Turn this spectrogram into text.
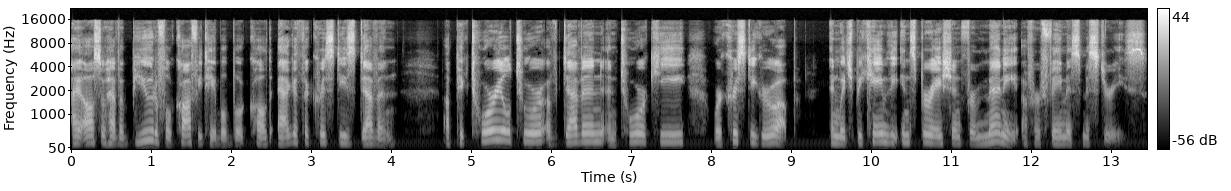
I also have a beautiful coffee table book called Agatha Christie's Devon, a pictorial tour of Devon and Torquay, where Christie grew up, and which became the inspiration for many of her famous mysteries.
